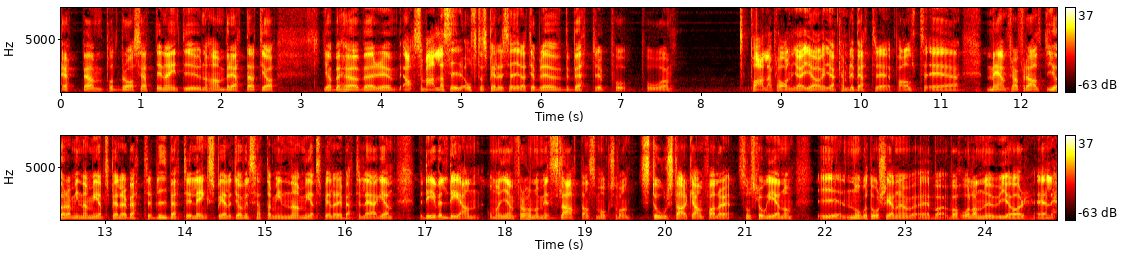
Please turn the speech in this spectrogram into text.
öppen på ett bra sätt i den här intervjun. Och han berättar att jag, jag behöver, ja, som alla säger, ofta spelare säger, att jag behöver bli bättre på, på på alla plan. Jag, jag, jag, kan bli bättre på allt. Eh, men framförallt göra mina medspelare bättre. Bli bättre i länkspelet. Jag vill sätta mina medspelare i bättre lägen. För det är väl det han, om man jämför honom med Zlatan som också var en stor stark anfallare som slog igenom i något år senare eh, vad, vad Håland nu gör. Eller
